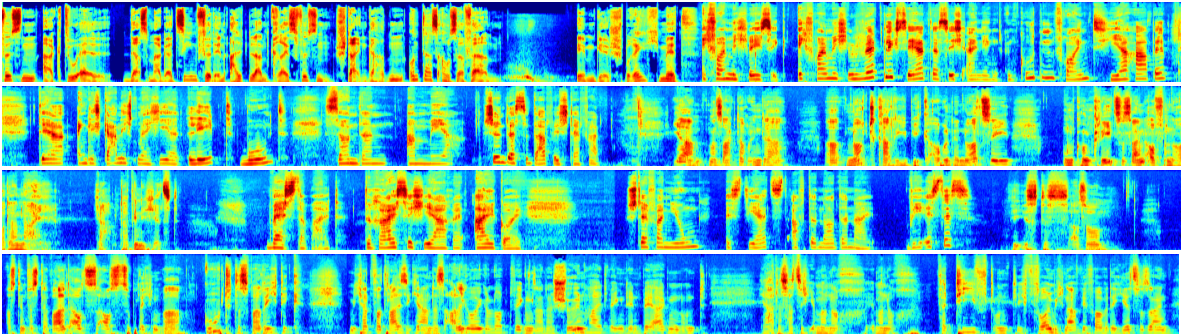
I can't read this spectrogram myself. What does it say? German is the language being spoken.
Füssen aktuell. Das Magazin für den Altlandkreis Füssen, Steingarten und das Außerfern. Im Gespräch mit. Ich freue mich riesig. Ich freue mich wirklich sehr, dass ich einen guten Freund hier habe, der eigentlich gar nicht mehr hier lebt, wohnt, sondern am Meer. Schön, dass du da bist, Stefan. Ja, man sagt auch in der äh, Nordkaribik, auch in der Nordsee, um konkret zu sein, auf Norderney. Ja, da bin ich jetzt. Westerwald, 30 Jahre Allgäu. Stefan Jung ist jetzt auf der Norderney. Wie ist es? Wie ist es? Also aus dem Westerwald aus, auszubrechen war gut, das war richtig. Mich hat vor 30 Jahren das Allgäu gelockt wegen seiner Schönheit, wegen den Bergen und ja, das hat sich immer noch, immer noch vertieft und ich freue mich nach wie vor wieder hier zu sein.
